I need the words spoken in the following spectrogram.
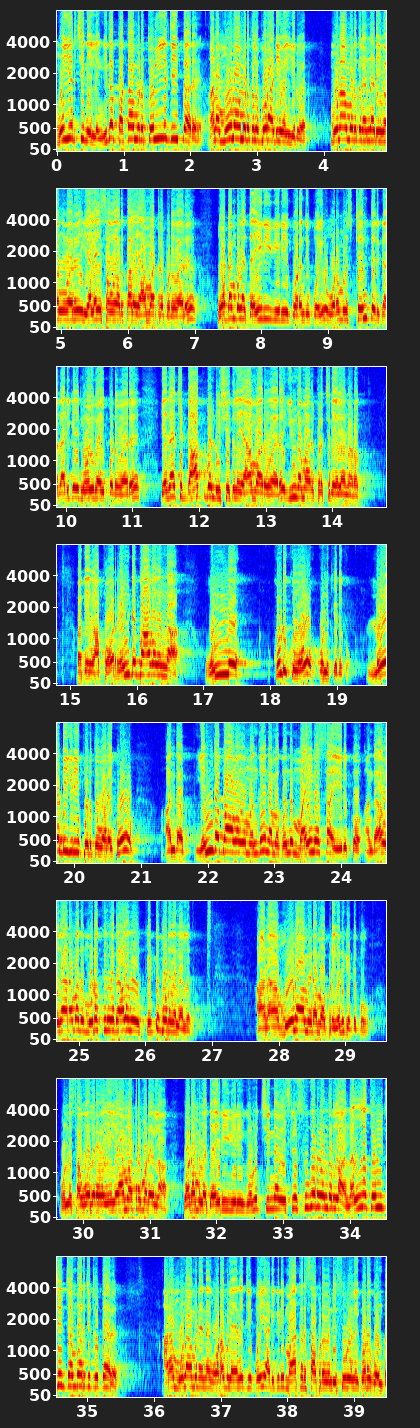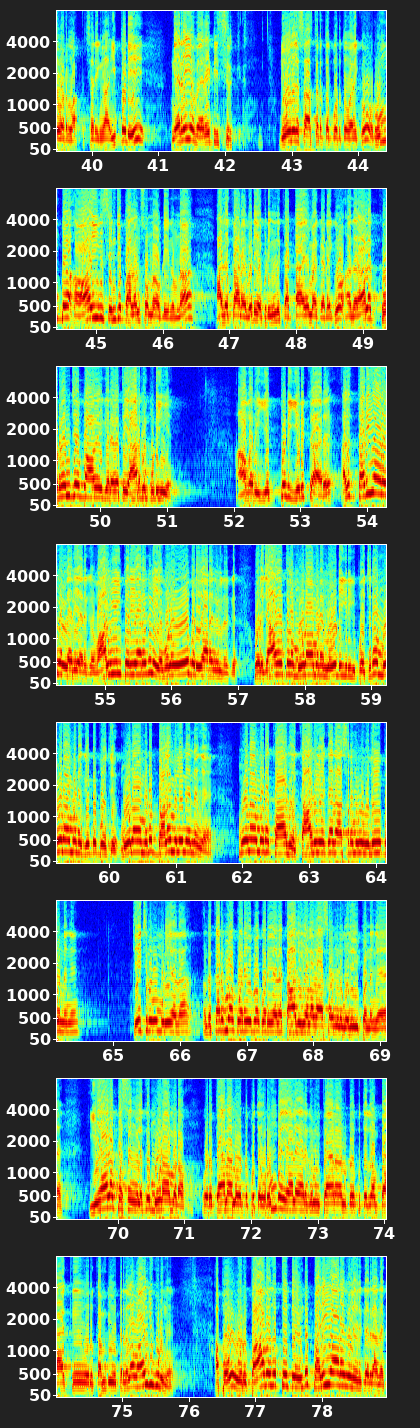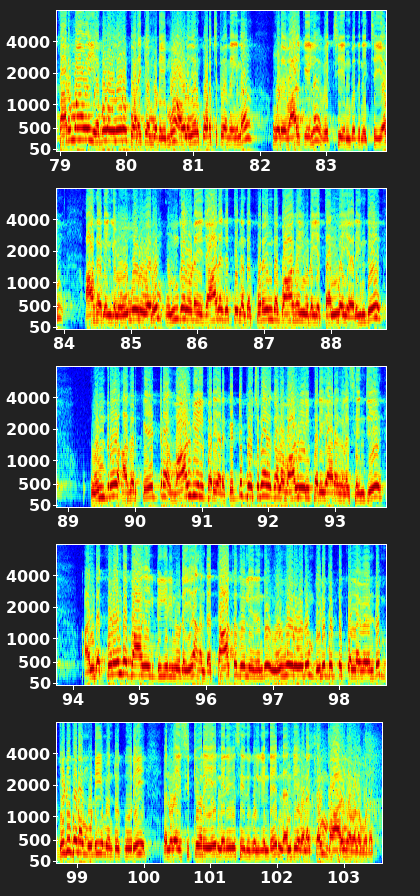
முயற்சின்னு இல்லைங்க. இதை பத்தாம் இடம் தொழில ஜெயிப்பாரு. ஆனா மூணாம் இடத்துல பூரா அடி வாங்கிடுவார் மூணாம் இடத்துல என்ன அடி வாங்குவாரு? இளைய சகோதரத்தால ஏமாற்றப்படுவாரு. உடம்புல தைரிய வீரிய குறைஞ்சு போயிடும் உடம்புல ஸ்ட்ரென்த் இருக்காது. அடிக்கடி நோய்வாய்ப்படுவாரு. ஏதாச்சும் டாக்குமெண்ட் விஷயத்துல ஏமாறுவாரு. இந்த மாதிரி பிரச்சனை எல்லாம் நடக்கும் ஓகேங்களா அப்போ ரெண்டு பாவகம் தான் ஒன்னு கொடுக்கும் ஒன்று கெடுக்கும். லோ டிகிரி பொறுத்த வரைக்கும் அந்த எந்த பாவகம் வந்து நமக்கு வந்து மைனஸா இருக்கோ அந்த உதாரணமா அது முடக்குங்கிறனால அது கெட்டு போறது நல்லது. ஆனா மூணாம் இடம் அப்படிங்கிறது கெட்டு போகும். ஒண்ணு சகோதர வகையில் ஏமாற்றம் அடையலாம். உடம்புல தைரிய வீரியம் சின்ன வயசுல சுகர் வந்துடலாம் நல்லா தொழில் செஞ்சு சம்பாரிச்சிட்டு இருப்பாரு. ஆனா மூணாம் இடம் என்ன உடம்புல எனர்ஜி போய் அடிக்கடி மாத்திரை சாப்பிட வேண்டிய சூழ்நிலை கூட கொண்டு வரலாம். சரிங்களா? இப்படி நிறைய வெரைட்டிஸ் இருக்கு. ஜோதிட சாஸ்திரத்தை பொறுத்த வரைக்கும் ரொம்ப ஆய்வு செஞ்சு பலன் சொன்னோம் அப்படின்னம்னா அதுக்கான விடை அப்படிங்கிறது கட்டாயமாக கிடைக்கும். அதனால குறைஞ்ச பாவை கிரகத்தை யாருன்னு பிடிங்க. அவர் எப்படி இருக்காரு? அதுக்கு பரிகாரங்கள் நிறைய இருக்கு. வாழ்வியல் பரிகாரங்கள் எவ்வளவோ பரிகாரங்கள் இருக்கு. ஒரு ஜாதகத்துல மூணாம் இடம் நோ டிகிரிக்கு போச்சுன்னா மூணாம் இடம் கெட்டு போச்சு. மூணாம் இடம் பலம் இல்லைன்னு என்னங்க? மூணாம் இடம் காது. காது கேட்காத ஆசிரமங்களுக்கு உதவி பண்ணுங்க. ஜெயிச்சிடவும் முடியாதா? அந்த கர்மா குறைவா குறையாத காது கேளாத ஆசிரமங்களுக்கு உதவி பண்ணுங்க. ஏழை பசங்களுக்கு மூணாம் இடம். ஒரு பேனா நோட்டு புத்தகம். ரொம்ப ஏழையா இருக்கணும் பேனா நோட்டு புத்தகம் பேக்கு ஒரு கம்ப்யூட்டர் இதெல்லாம் வாங்கி கொடுங்க. அப்போ ஒரு பாவகத்துக்கு என்று பரிகாரங்கள் இருக்கிறது. அந்த கர்மாவை எவ்வளவு தூரம் குறைக்க முடியுமோ அவ்வளவு தூரம் குறைச்சிட்டு வந்தீங்கன்னா உங்களுடைய வாழ்க்கையில வெற்றி என்பது நிச்சயம். ஆக நீங்கள் ஒவ்வொருவரும் உங்களுடைய ஜாதகத்தின் அந்த குறைந்த பாகையுடைய தன்மை அறிந்து ஒன்று அதற்கேற்ற வாழ்வியல் பரிகாரம். கெட்டு போச்சுன்னா அதுக்கான வாழ்வியல் பரிகாரங்களை செஞ்சு அந்த குறைந்த பாகை டிகிரியினுடைய அந்த தாக்குதலிலிருந்து ஒவ்வொருவரும் விடுபட்டு கொள்ள வேண்டும் விடுபட முடியும் என்று கூறி என்னுடைய சிற்றுரையை நிறைவு செய்து கொள்கின்றேன். நன்றி வணக்கம் வாழ்க வளமுடன்.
